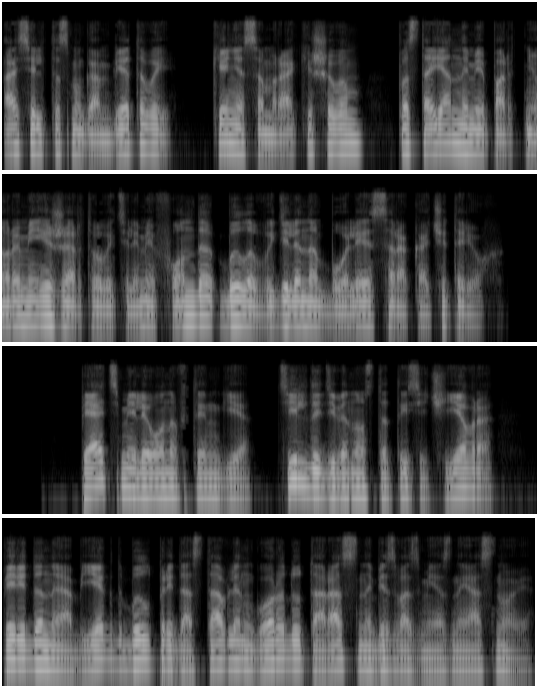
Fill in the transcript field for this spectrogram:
Асель Тасмагамбетовой, Кенесом Ракишевым, постоянными партнерами и жертвователями фонда было выделено более 44. 5 миллионов тенге, тильда 90 тысяч евро, переданный объект был предоставлен городу Тарас на безвозмездной основе.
